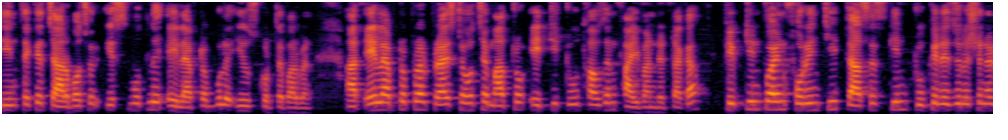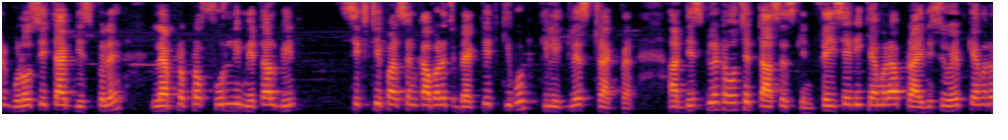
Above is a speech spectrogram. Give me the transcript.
তিন থেকে চার বছর স্মুথলি এই ল্যাপটপগুলো ইউজ করতে পারবেন। আর এই ল্যাপটপটার প্রাইসটা হচ্ছে মাত্র eighty two thousand five hundred টাকা। Fifteen point four inch touch screen টুকে রেজুলেশনের গ্লোসি টাইপ ডিসপ্লে ল্যাপটপটা fully metal build sixty percent coverage backlit keyboard clickless trackpad আর ডিসপ্লেটা হচ্ছে touch screen face ID camera privacy web camera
